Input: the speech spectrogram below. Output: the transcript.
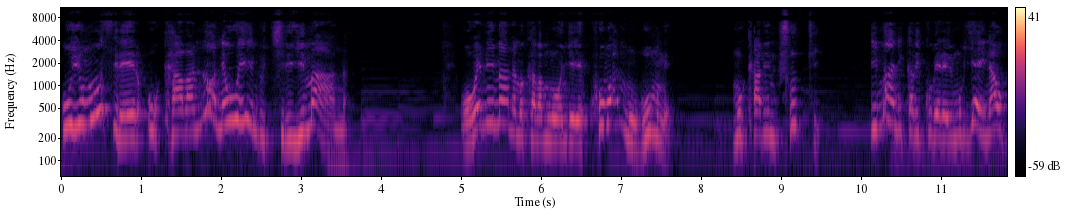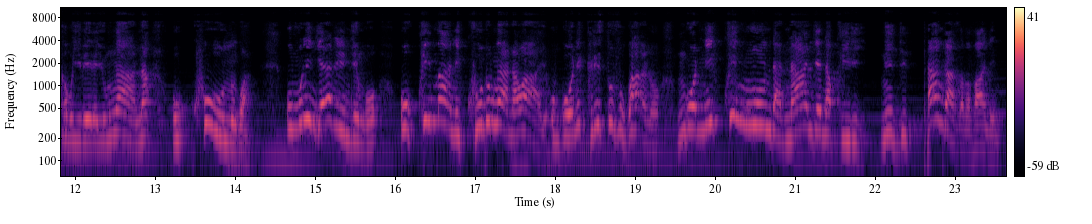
uyu munsi rero ukaba none uhindukiriye imana. Wowe n'imana mukaba mwongeye kuba mu bumwe mukaba inshuti. Imana ikaba ikubereye umubyeyi nawe ukaba uyibereye umwana ukundwa. Umuringi yararimbye ngo uko imana ikunda umwana wayo ubwo ni kirisito uvugwa hano ngo niko inkunda nanjye nakwiriye. Ni igitangaza abavandimwe.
